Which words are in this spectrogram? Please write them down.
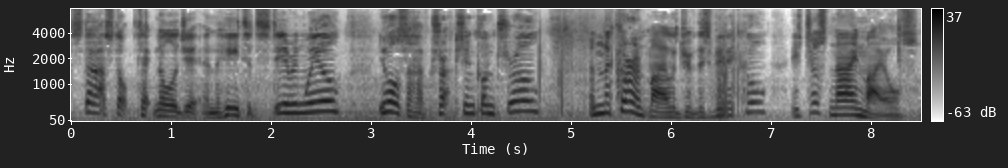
start-stop technology and the heated steering wheel. You also have traction control and the current mileage of this vehicle is just 9 miles.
